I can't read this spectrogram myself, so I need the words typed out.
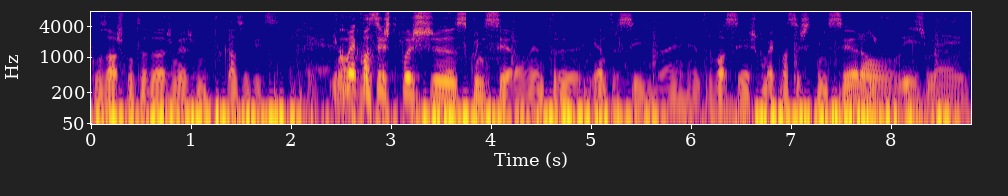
com os auscultadores mesmo por causa disso. E como é que vocês depois se conheceram entre, entre si, não é? Entre vocês? Como é que vocês se conheceram? Infelizmente.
